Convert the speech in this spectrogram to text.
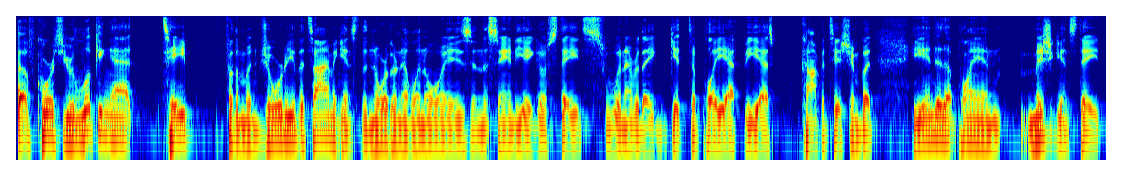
of course you're looking at tape for the majority of the time against the Northern Illinois and the San Diego States whenever they get to play FBS competition, but he ended up playing Michigan State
